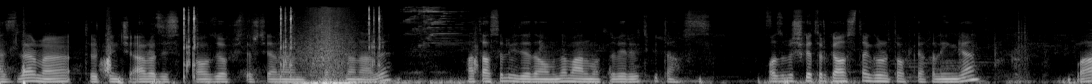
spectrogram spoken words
azizlar mana to'rtinchi abrazis og'iz yopishtirish jarayoni boshlanadi batafsil video davomida ma'lumotlar berib o'tib ketamiz. Hozir bishka ishga ostidan gruntovka qilingan va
